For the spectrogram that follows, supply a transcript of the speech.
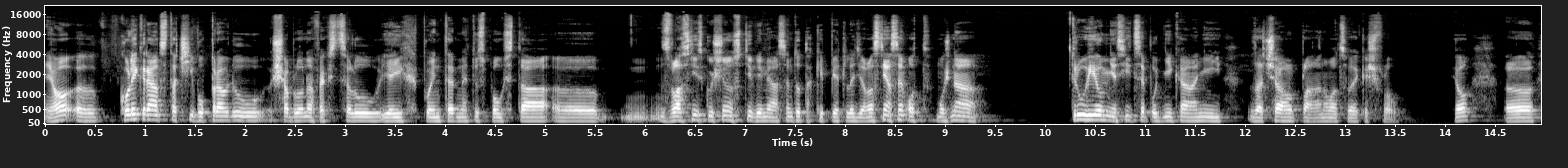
Jo, eh, kolikrát stačí opravdu šablona v Excelu, je jich po internetu spousta. Eh, z vlastní zkušenosti vím, já jsem to taky pět let dělal. Vlastně já jsem od možná druhého měsíce podnikání začal plánovat svoje cashflow. Jo? Eh,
